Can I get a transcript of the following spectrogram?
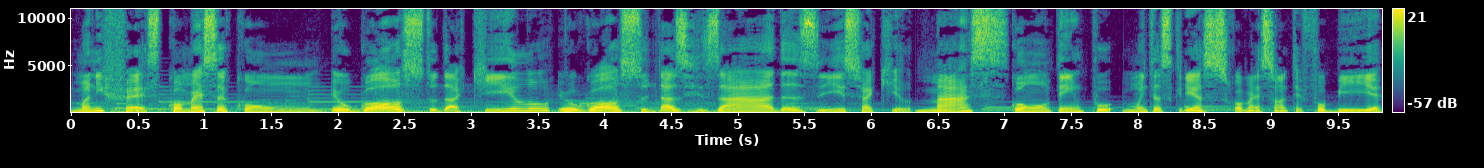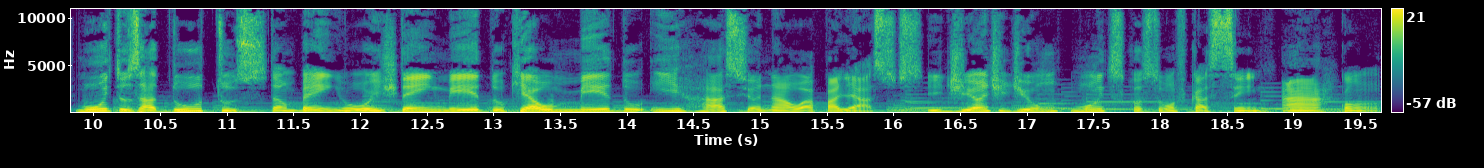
manifesta. Começa com eu gosto daquilo, eu gosto das risadas, isso aquilo. Mas com o tempo, muitas crianças começam a ter fobia. Muitos adultos também hoje têm medo, que é o medo irracional a palhaços. E diante de um, muitos costumam ficar sem ar, com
